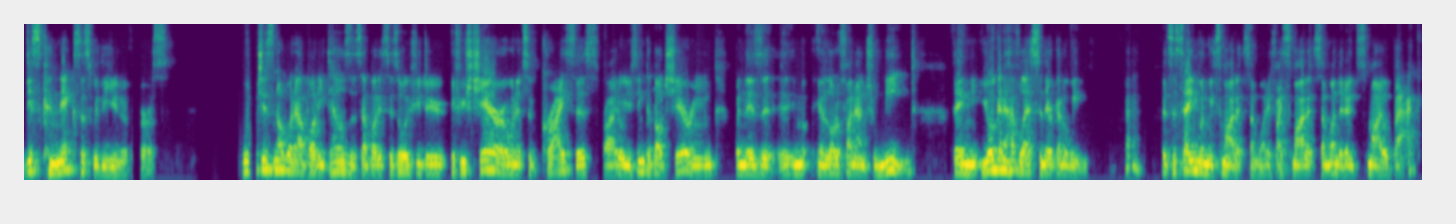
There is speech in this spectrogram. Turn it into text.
disconnects us with the universe which is not what our body tells us our body says oh if you do if you share when it's a crisis right or you think about sharing when there's a, a lot of financial need then you're going to have less and they're going to win right it's the same when we smile at someone. If I smile at someone, they don't smile back.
